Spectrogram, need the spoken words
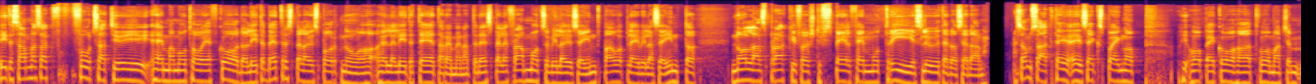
lite samma sak fortsatte ju hemma mot HFK då. Lite bättre spelar ju sport nu och höll lite tätare men att det spelet framåt så vill jag ju se inte. Powerplay vill jag se inte. Och Nollan sprack ju först i spel 5 mot 3 i slutet då sedan. Som sagt, det är 6 poäng upp. HPK har två matcher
